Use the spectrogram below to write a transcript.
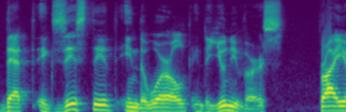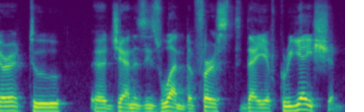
that existed in the world, in the universe, prior to uh, Genesis 1, the first day of creation.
